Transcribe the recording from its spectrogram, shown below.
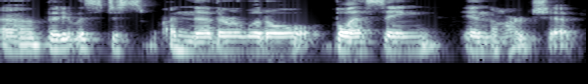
uh, but it was just another little blessing in the hardship.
